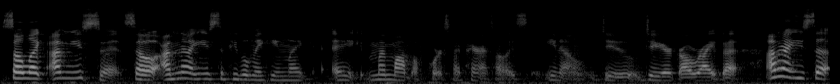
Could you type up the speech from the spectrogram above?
So like I'm used to it. So I'm not used to people making like a my mom of course, my parents always, you know, do do your girl right, but I'm not used to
